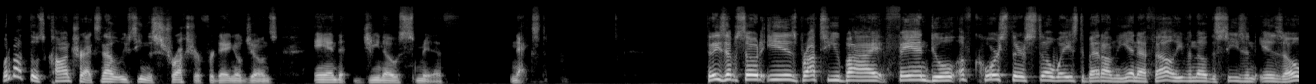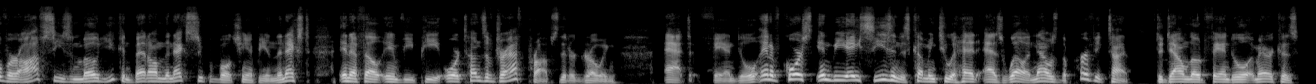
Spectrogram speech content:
what about those contracts now that we've seen the structure for Daniel Jones and Geno Smith? Next. Today's episode is brought to you by FanDuel. Of course, there's still ways to bet on the NFL, even though the season is over. Off season mode, you can bet on the next Super Bowl champion, the next NFL MVP, or tons of draft props that are growing at FanDuel. And of course, NBA season is coming to a head as well. And now is the perfect time to download FanDuel, America's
